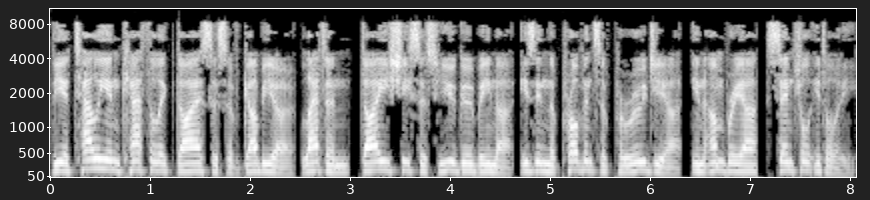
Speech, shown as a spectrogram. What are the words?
The Italian Catholic Diocese of Gubbio Latin, Eugubina is in the province of Perugia, in Umbria, central Italy.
